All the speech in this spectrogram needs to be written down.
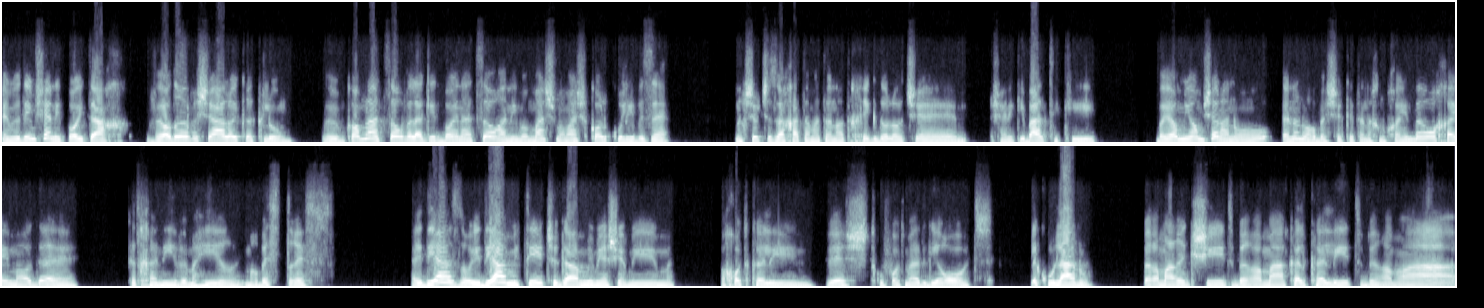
הם יודעים שאני פה איתך, ועוד רבע שעה לא יקרה כלום. ובמקום לעצור ולהגיד בואי נעצור, אני ממש ממש כל כולי בזה. אני חושבת שזו אחת המתנות הכי גדולות ש... שאני קיבלתי, כי ביום-יום שלנו אין לנו הרבה שקט, אנחנו חיים באורח חיים מאוד uh, קדחני ומהיר, עם הרבה סטרס. הידיעה הזו, ידיעה אמיתית שגם אם יש ימים פחות קלים ויש תקופות מאתגרות, לכולנו, ברמה רגשית, ברמה כלכלית, ברמה...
